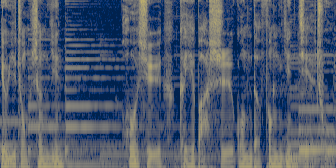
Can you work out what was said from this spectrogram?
有一种声音，或许可以把时光的封印解除，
